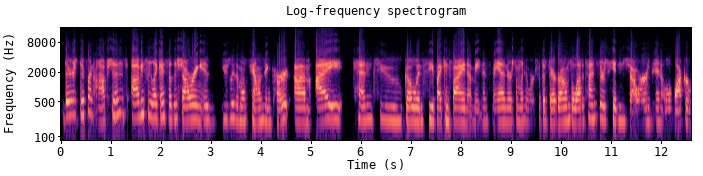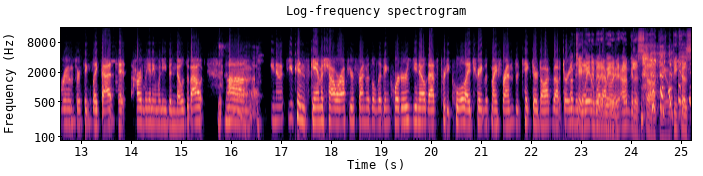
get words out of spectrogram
there's different options. Obviously, like I said, the showering is usually the most challenging part. Um, I tend to go and see if I can find a maintenance man or someone who works at the fairgrounds. A lot of times there's hidden showers in old locker rooms or things like that that hardly anyone even knows about. Um, you know, if you can scam a shower off your friend with a living quarters, you know, that's pretty cool. I trade with my friends and take their dogs out during the day. Okay, wait a minute, wait a minute. I'm going to stop you because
